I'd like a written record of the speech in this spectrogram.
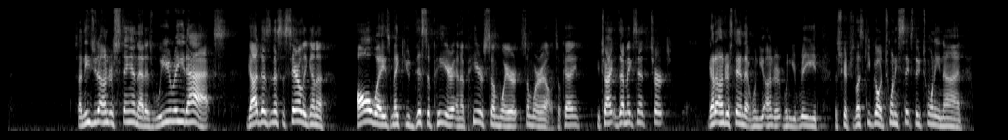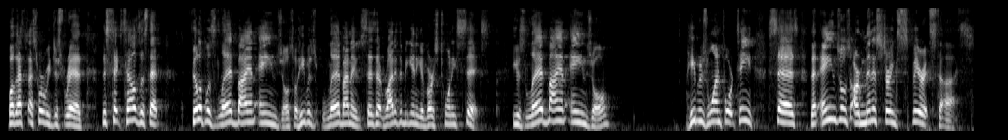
So I need you to understand that as we read Acts, God doesn't necessarily going to always make you disappear and appear somewhere somewhere else, okay? You try does that make sense, church? Yes. Got to understand that when you under when you read the scriptures. Let's keep going 26 through 29. Well, that's that's where we just read. This text tells us that Philip was led by an angel. So he was led by an angel. It says that right at the beginning of verse 26. He was led by an angel. Hebrews 1:14 says that angels are ministering spirits to us.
